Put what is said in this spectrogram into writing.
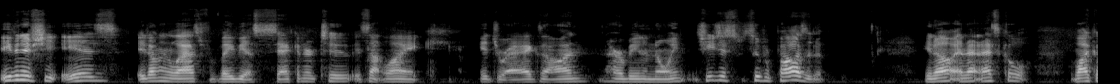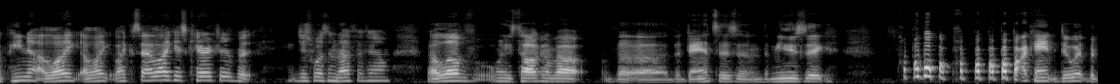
even if she is, it only lasts for maybe a second or two. It's not like it drags on her being annoying. She's just super positive, you know, and that, that's cool. Michael Pena, I like, I like, like I said, I like his character, but it just wasn't enough of him. But I love when he's talking about the uh, the dances and the music. I can't do it, but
